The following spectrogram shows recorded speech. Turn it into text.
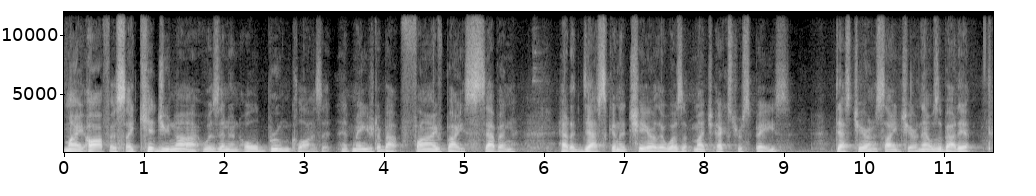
My office, I kid you not, was in an old broom closet. It measured about five by seven had a desk and a chair. There wasn't much extra space. Desk chair and a side chair, and that was about it.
